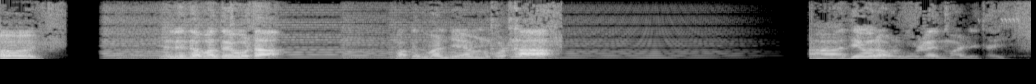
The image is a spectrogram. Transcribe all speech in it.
ಓಯ್. ಎಲ್ಲಿಂದ ಬಂತು ಊಟ? ಪಕ್ಕದ ಮನೆ ಜಯಮ್ಮನ್ ಕೊಟ್ಲಾ? ಆ ದೇವರ ಅವ್ಳಿಗೆ ಒಳ್ಳೇದ್ ಮಾಡ್ಲಿ ತಾಯಿ.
